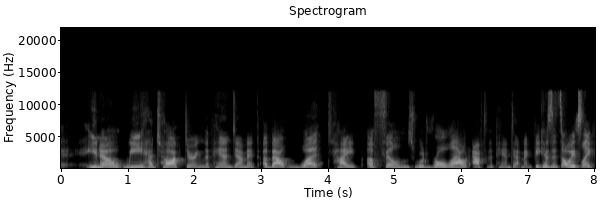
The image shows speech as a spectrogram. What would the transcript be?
eh, you know, we had talked during the pandemic about what type of films would roll out after the pandemic because it's always like,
